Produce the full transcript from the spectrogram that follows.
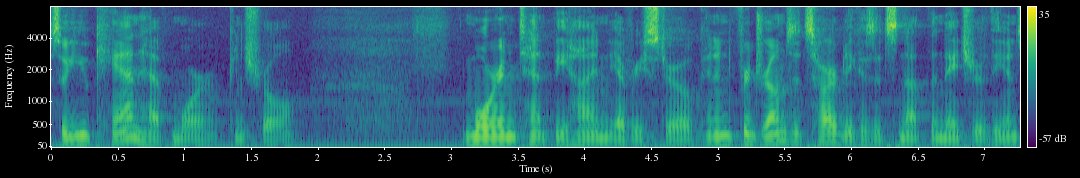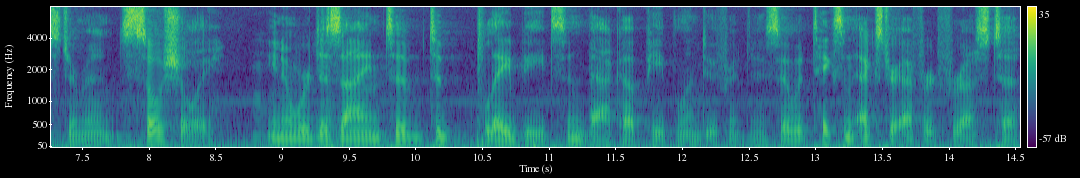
so you can have more control, more intent behind every stroke. And for drums, it's hard because it's not the nature of the instrument socially. You know, we're designed to, to play beats and back up people and do different things. So it takes an extra effort for us to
